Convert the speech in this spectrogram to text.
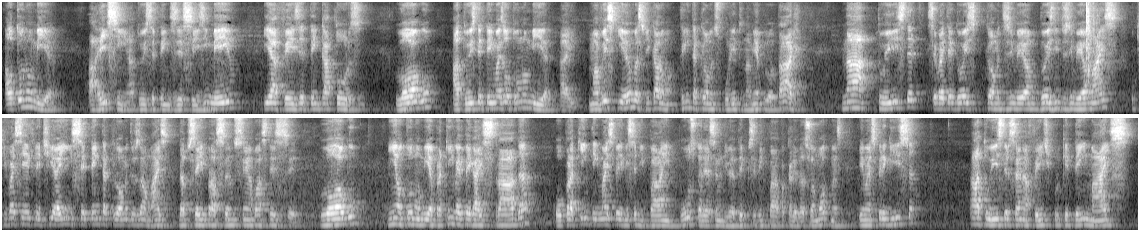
autonomia. Aí sim, a Twister tem 16,5 e a Phaser tem 14. Logo, a Twister tem mais autonomia aí. Uma vez que ambas ficaram 30 km por litro na minha pilotagem, na Twister você vai ter 2 km e meio, 2 litros e meio a mais, o que vai se refletir aí em 70 km a mais, dá para você ir para Santos sem abastecer. Logo, em autonomia para quem vai pegar a estrada, ou para quem tem mais preguiça de parar em posto, aliás você não devia ter porque você tem que parar para calibrar sua moto, mas tem mais preguiça, a Twister sai na frente porque tem mais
